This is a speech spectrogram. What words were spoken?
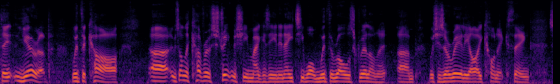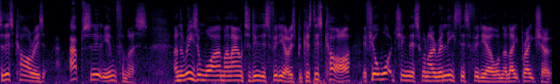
the, Europe with the car. Uh, it was on the cover of Street Machine magazine in 81 with the Rolls grill on it, um, which is a really iconic thing. So this car is absolutely infamous. And the reason why I'm allowed to do this video is because this car, if you're watching this when I release this video on the Late Brake Show,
